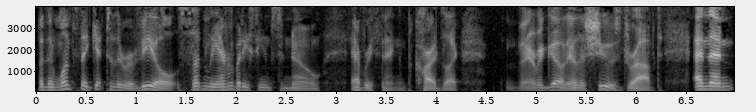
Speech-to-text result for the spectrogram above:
But then once they get to the reveal, suddenly everybody seems to know everything. Picard's like, "There we go, the other shoe's dropped," and then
